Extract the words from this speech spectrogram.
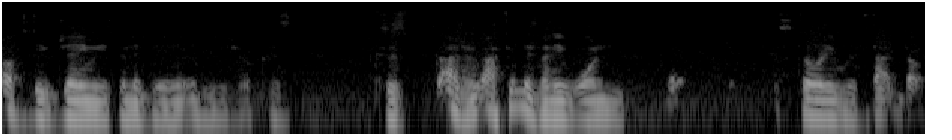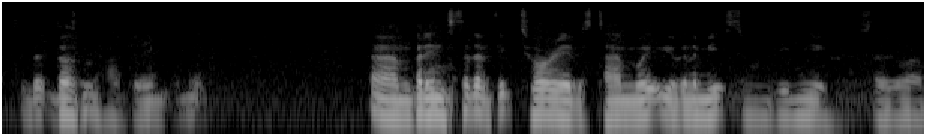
obviously Jamie's going to be in it as usual because I don't I think there's only one story with that Doctor that doesn't have Jamie in it. Um, but instead of Victoria this time, you're going to meet somebody new. So um,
